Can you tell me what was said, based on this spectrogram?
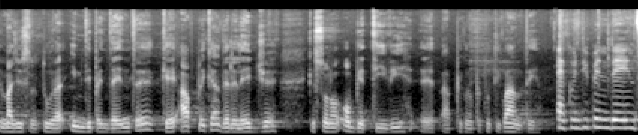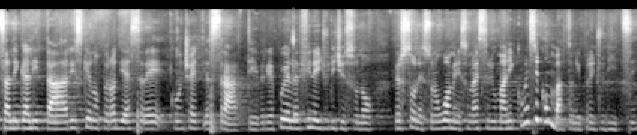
magistratura indipendente che applica delle leggi che sono obiettivi e applicano per tutti quanti. Ecco, indipendenza, legalità rischiano però di essere concetti astratti, perché poi alla fine i giudici sono persone, sono uomini, sono esseri umani. Come si combattono i pregiudizi?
